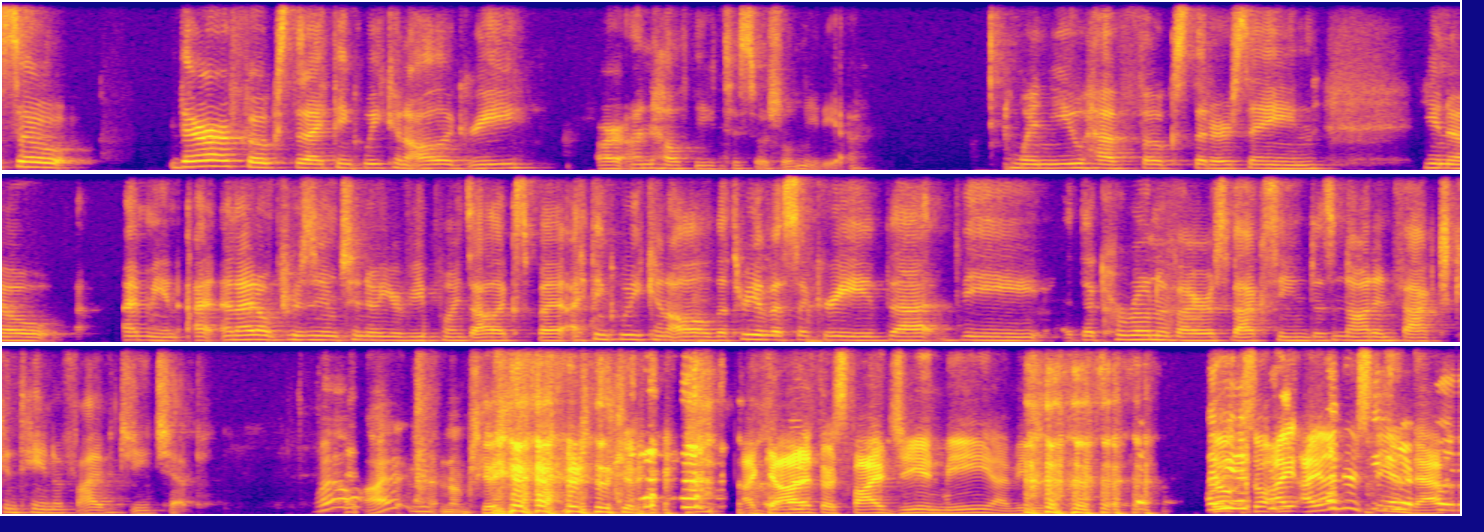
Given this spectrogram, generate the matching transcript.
so there are folks that I think we can all agree are unhealthy to social media. When you have folks that are saying, you know, I mean, I, and I don't presume to know your viewpoints, Alex, but I think we can all, the three of us, agree that the the coronavirus vaccine does not, in fact, contain a 5G chip. Well, I you know, no, I'm just kidding. I'm just kidding. I got it. There's 5G in me. I mean, I mean, so, so I, I understand that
